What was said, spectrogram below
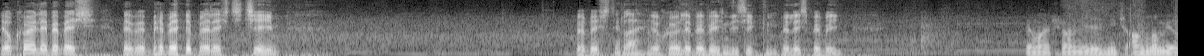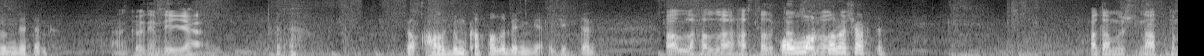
Yok öyle bebeş. Bebe bebe beleş çiçeğim. Bebeş ne lan? Yok öyle bebeğim diyecektim. Beleş bebeğim. Yaman şu an ne dediğini hiç anlamıyorum desem. Kanka önemli değil ya. Yo algım kapalı benim ya cidden. Allah Allah hastalıktan Allah sonra bana oldu. çarptı. Adamın üstüne attım.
